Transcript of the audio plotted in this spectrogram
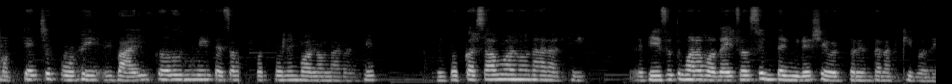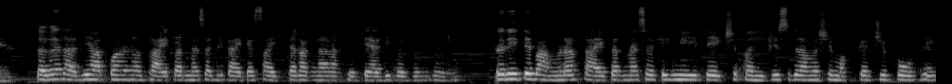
मक्क्याचे पोहे बारीक करून मी त्याचा वापर बनवणार आहे. आणि तो कसा बनवणार आहे हे जर तुम्हाला बघायचं असेल तर व्हिडिओ शेवटपर्यंत नक्की बघा. सगळ्यात आधी आपण फ्राय करण्यासाठी काय काय साहित्य लागणार आहे ते आधी बघून घेऊ. तर इथे बांगडा फ्राय करण्यासाठी मी इथे एकशे पंचवीस ग्राम असे मक्याचे पोहे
